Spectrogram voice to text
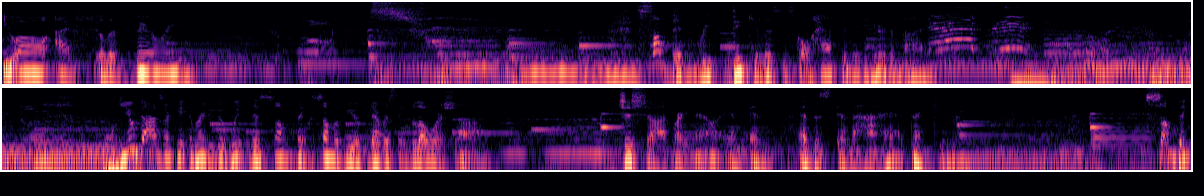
You all, I feel a very something ridiculous is going to happen in here tonight. Yes, it is. You guys are getting ready to witness something some of you have never seen. Lower shot. Just shot right now and and and the and the hi-hat. Thank you. Something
